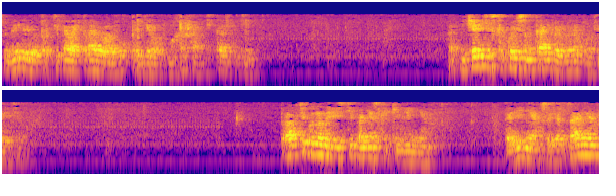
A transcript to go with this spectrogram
Сумели практиковать правила двух пределов Махашанти каждый день. Отмечайте, с какой санкальпой вы работаете. Практику надо вести по нескольким линиям. Это линия созерцания.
